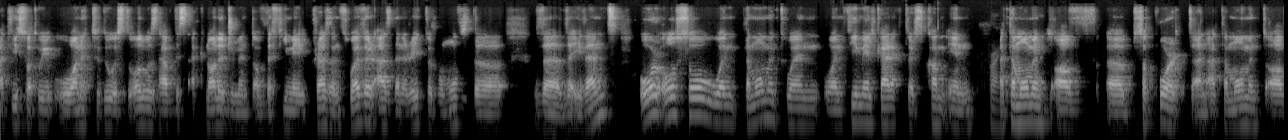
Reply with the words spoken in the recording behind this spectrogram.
at least what we wanted to do is to always have this acknowledgement of the female presence whether as the narrator who moves the the the event or also when the moment when when female characters come in Right. at a moment of uh, support and at a moment of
